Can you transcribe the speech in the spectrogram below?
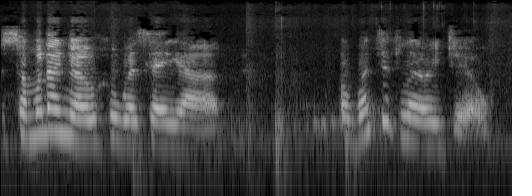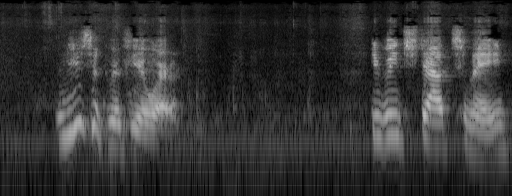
someone I know who was a, uh, or what did Larry do? Music reviewer. He reached out to me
